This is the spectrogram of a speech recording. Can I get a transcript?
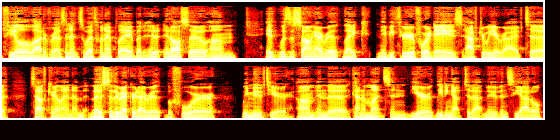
feel a lot of resonance with when I play. But it it also um it was the song I wrote like maybe three or four days after we arrived to South Carolina. Most of the record I wrote before we moved here, um, in the kind of months and year leading up to that move in Seattle.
